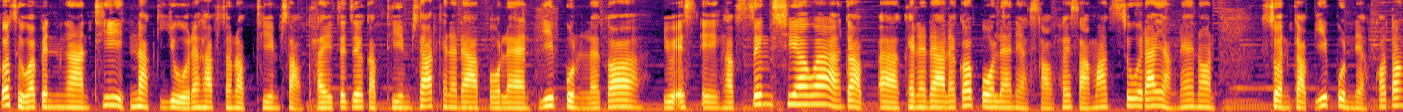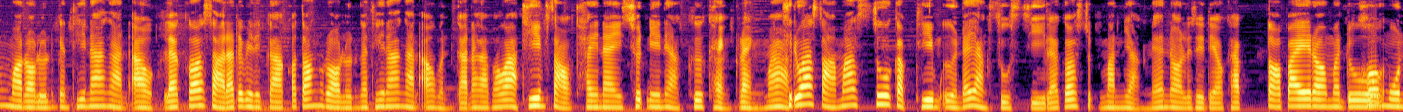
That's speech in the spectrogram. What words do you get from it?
ก็ถือว่าเป็นงานที่หนักอยู่นะครับสำหรับทีมสาวไทยจะเจอกับทีมชาติแคนาดาโปแลนด์ ญี่ปุ่น และก็ USA ครับ ซึ่งเชื่อว่ากับอ่าแคนาดาและก็โปแลนด์เนี่ยสาวไทยสามารถสู้ได้อย่างแน่นอน ส่วนกับญี่ปุ่นเนี่ยก็ต้องมารอลุ้นกันที่หน้างานเอา แล้วก็สหรัฐอเมริกาก็ต้องรอลุ้นกันที่หน้างานเอาเหมือนกันนะครับเพราะว่าทีมสาวไทยในชุดนี้เนี่ยคือแข็งแกร่งมาก คิดว่าสามารถสู้กับทีมอื่นได้อย่างสูสีแล้วก็สุดมันอย่างแน่นอนเลยทีเดียวครับ ต่อไปเรามาดูข้อมูล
